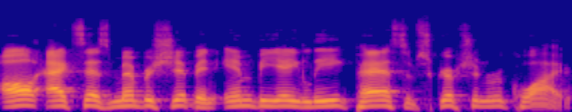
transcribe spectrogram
All Access membership and NBA League Pass subscription required.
